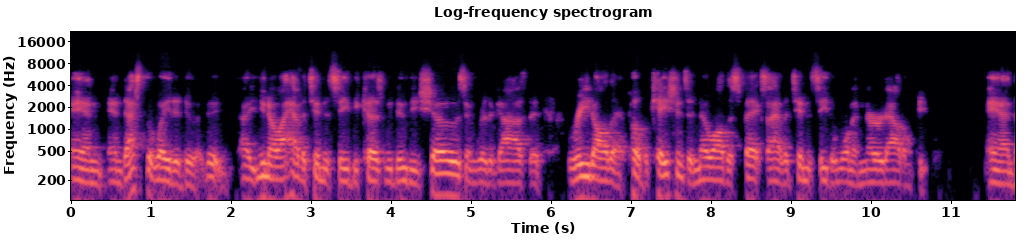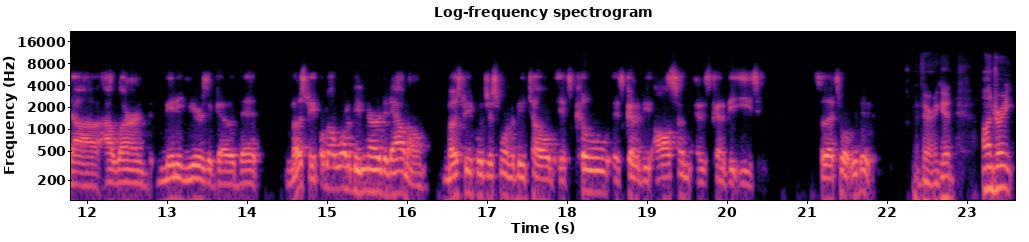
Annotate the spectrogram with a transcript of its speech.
And and that's the way to do it. I, you know, I have a tendency because we do these shows and we're the guys that read all the publications and know all the specs, I have a tendency to want to nerd out on people. And uh, I learned many years ago that most people don't want to be nerded out on. Most people just want to be told it's cool, it's going to be awesome, and it's going to be easy. So that's what we do. Very good, Andre.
